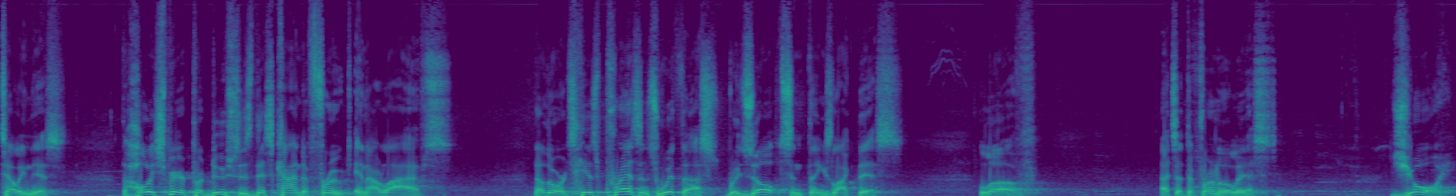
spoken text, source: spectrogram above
telling this. The Holy Spirit produces this kind of fruit in our lives. In other words, His presence with us results in things like this love. That's at the front of the list. Joy,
